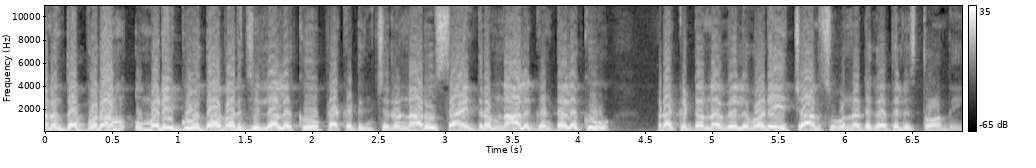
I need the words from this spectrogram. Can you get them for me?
అనంతపురం ఉమ్మడి గోదావరి జిల్లాలకు ప్రకటించనున్నారు. సాయంత్రం నాలుగు గంటలకు ప్రకటన వెలువడే ఛాన్స్ ఉన్నట్టుగా తెలుస్తోంది.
